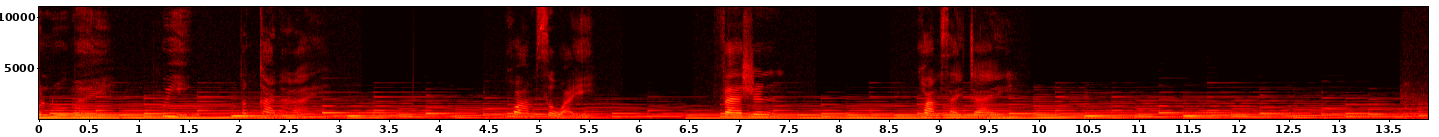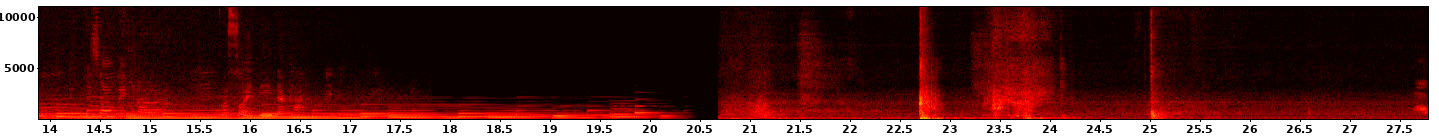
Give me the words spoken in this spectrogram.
คุณรู้ไหม ผู้หญิงต้องการอะไร ความสวย แฟชั่น ความใส่ใจ พี่ชอบไหมคะ ก็สวยดีนะคะอ้าว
